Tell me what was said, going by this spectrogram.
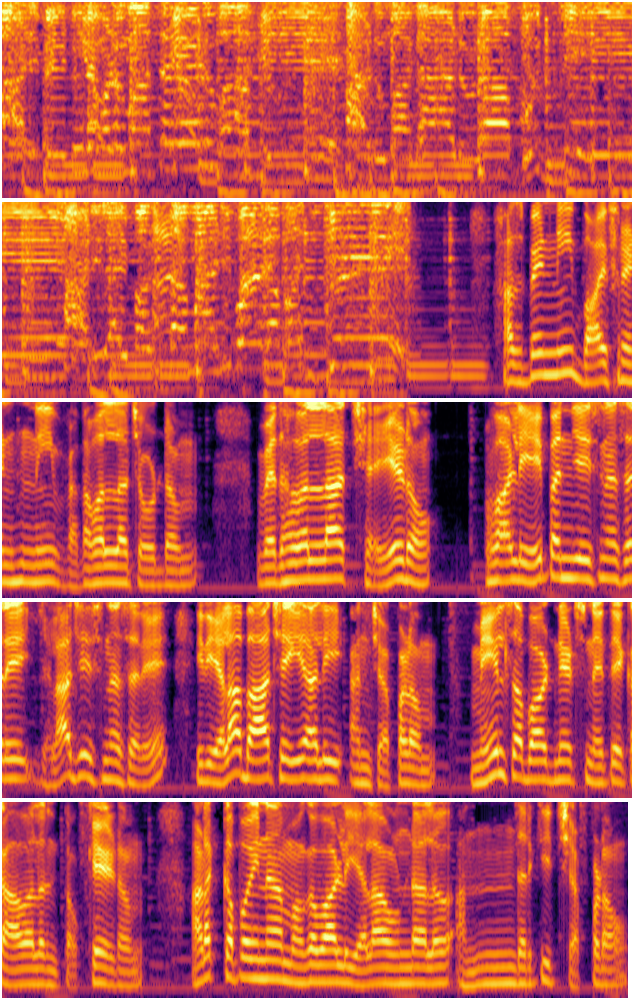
ఆడి పెట్టినప్పుడు మార్చలేడు బాబీ. ఆడు మగాడు రా బుజ్జి. ఆడి లైఫ్ అంతా మాడిపోయిన బుజ్జి. హస్బెండ్ని బాయ్ ఫ్రెండ్ని వెధవల్లా చూడడం వెధవల్లా చేయడం వాళ్ళు ఏ పని చేసినా సరే ఎలా చేసినా సరే ఇది ఎలా బాగా చేయాలి అని చెప్పడం మేల్ సబార్డినేట్స్ని అయితే కావాలని తొక్కేయడం అడక్కపోయినా మగవాళ్ళు ఎలా ఉండాలో అందరికీ చెప్పడం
